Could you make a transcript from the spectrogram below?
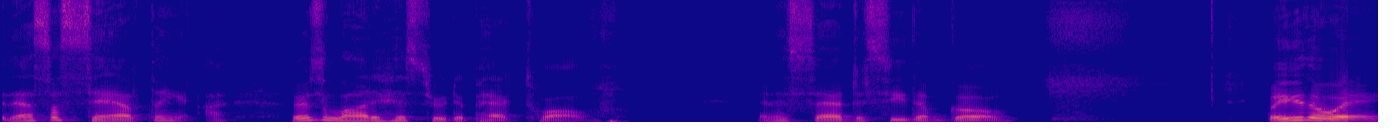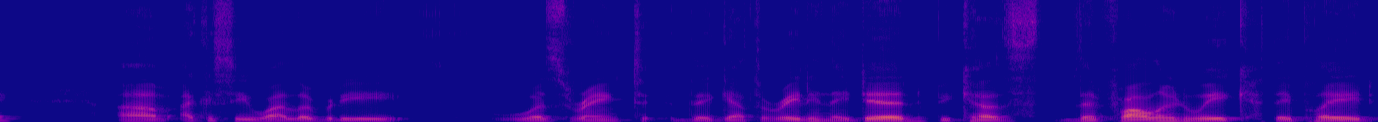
That's a sad thing. I, there's a lot of history to Pac-12, and it's sad to see them go. But either way, um, I can see why Liberty was ranked. They got the rating they did because the following week they played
